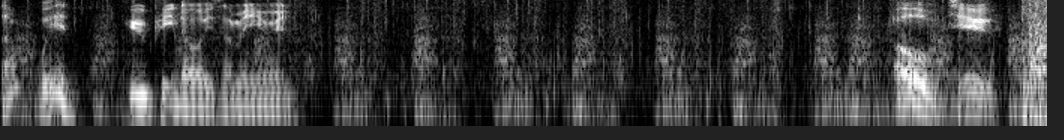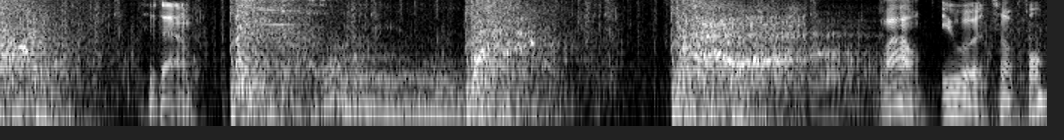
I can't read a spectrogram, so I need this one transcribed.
That weird goopy noise I'm hearing. Oh, two. Sit down. Wow, you were a tough one.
